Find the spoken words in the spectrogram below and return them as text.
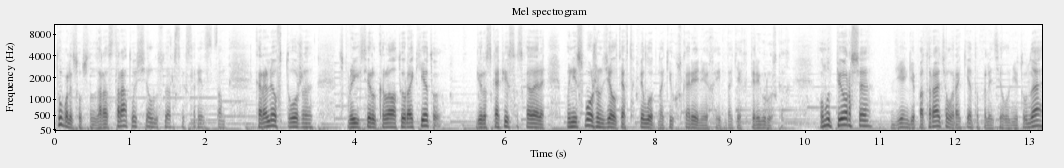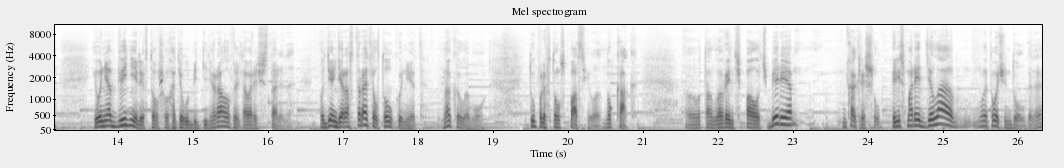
Туполев, собственно, за растрату сел государственных средств. Там. Королев тоже спроектировал крылатую ракету, гироскописты сказали, мы не сможем сделать автопилот на таких ускорениях и на таких перегрузках. Он уперся, деньги потратил, ракета полетела не туда. Его не обвинили в том, что он хотел убить генералов или товарища Сталина. Но деньги растратил, толку нет. На Колыму. Туполев том спас его. Но как? Вот там Лаврентий Павлович Берия, ну, как решил? Пересмотреть дела, ну, это очень долго, да?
